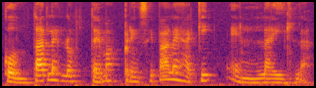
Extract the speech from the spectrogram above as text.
contarles los temas principales aquí en la isla.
